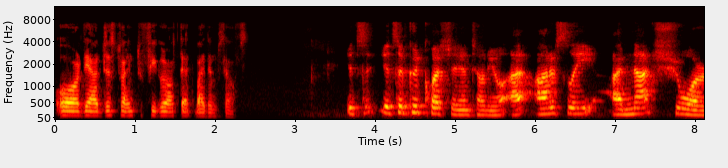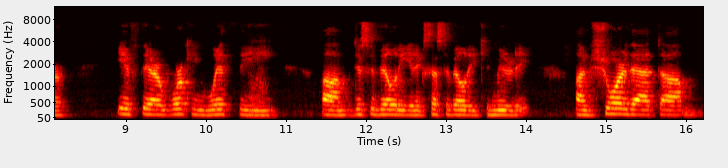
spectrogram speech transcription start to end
or they are just trying to figure out that by themselves? It's it's a good question, Antonio. I, honestly, I'm not sure if they're working with the um, disability and accessibility community. I'm sure that um,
